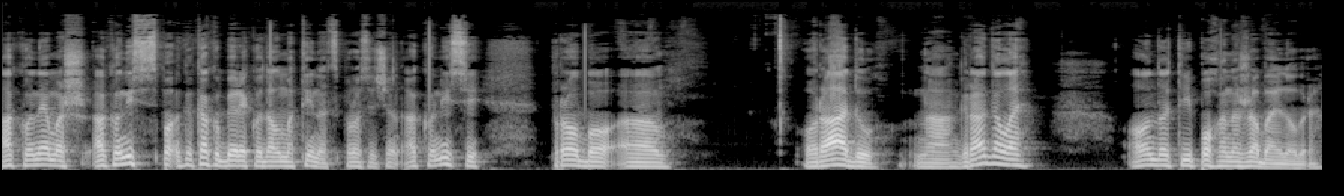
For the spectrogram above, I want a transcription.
ako nemaš, ako nisi, kako bi rekao dalmatinac prosječan, ako nisi probao o radu na gradale, onda ti pohana žaba je dobra.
